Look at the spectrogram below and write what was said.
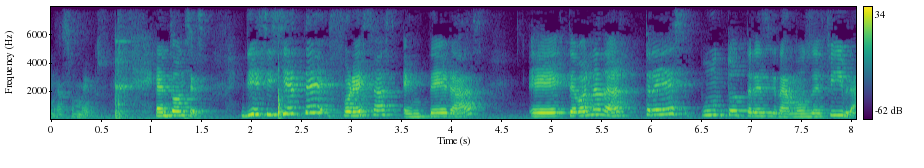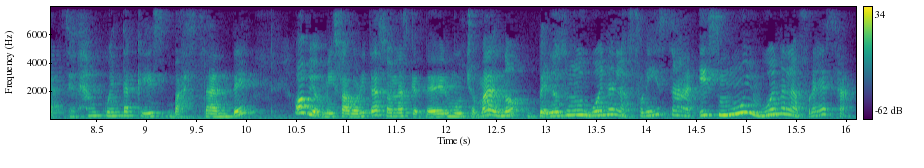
Más o menos. Entonces, 17 fresas enteras. Eh, te van a dar 3.3 gramos de fibra. ¿Se dan cuenta que es bastante? Obvio, mis favoritas son las que te den mucho más, ¿no? Pero es muy buena la fresa, es muy buena la fresa.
